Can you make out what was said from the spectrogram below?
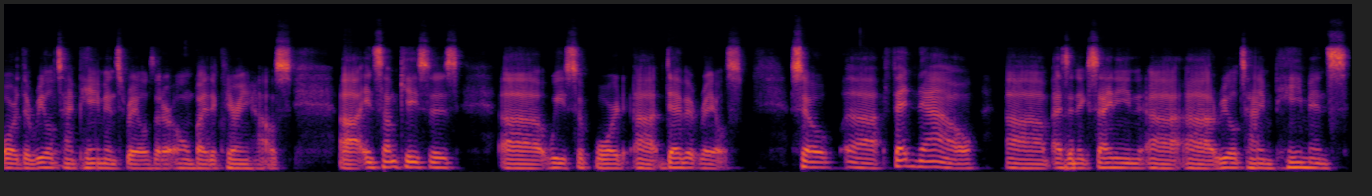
or the real-time payments rails that are owned by the clearinghouse. Uh, in some cases, uh, we support uh, debit rails. So uh, FedNow, um, as an exciting uh, uh, real-time payments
